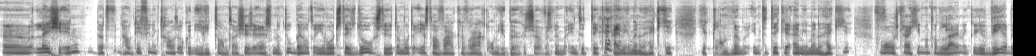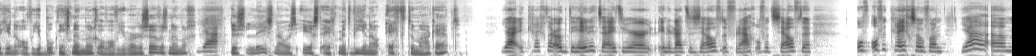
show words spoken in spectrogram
Eh, lees je in. Dat, nou, dit vind ik trouwens ook een irritant. Als je dus ergens naartoe belt en je wordt steeds doorgestuurd, dan wordt er eerst al vaak gevraagd om je burgerservice nummer in te tikken, eindigen met een hekje, je klantnummer in te tikken, eindigen met een hekje. Vervolgens krijg je iemand aan de lijn en kun je weer beginnen over je boekingsnummer of over je burgerservice nummer. ja, Dus lees nou eens eerst echt met wie je nou echt te maken hebt. ja, ik kreeg daar ook de hele tijd weer inderdaad dezelfde vraag of hetzelfde. Of, of ik kreeg zo van, ja, ehm,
